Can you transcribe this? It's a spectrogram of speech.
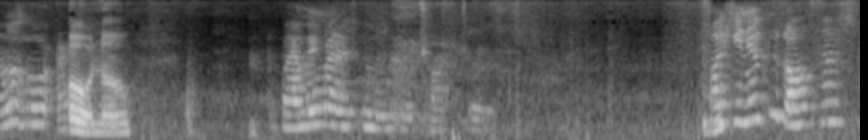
I don't know. what Oh no. But I made my ice cream into chocolate. Like, can you get off this?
